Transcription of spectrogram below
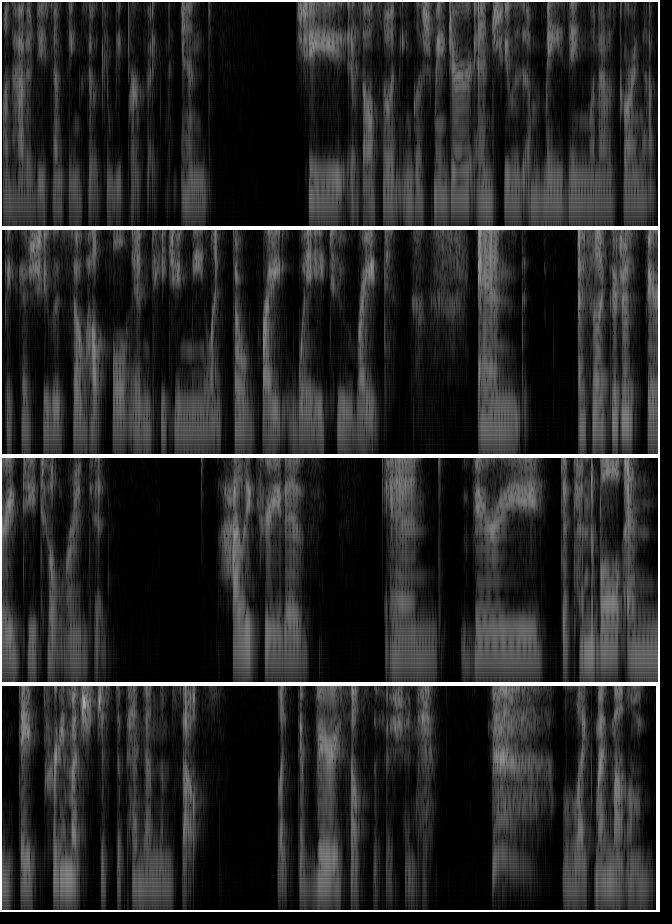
on how to do something so it can be perfect and she is also an english major and she was amazing when i was growing up because she was so helpful in teaching me like the right way to write and i feel like they're just very detail oriented highly creative and very dependable and they pretty much just depend on themselves like they're very self sufficient, like my mom.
